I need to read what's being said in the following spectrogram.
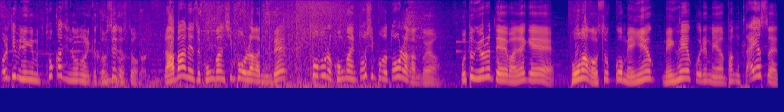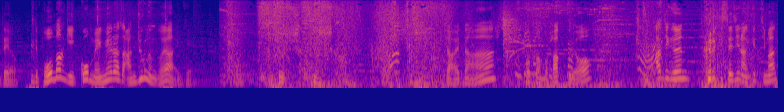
얼티밋 형님은 톱까지 넣어놓으니까 더 세졌어. 라반에서 공간 10% 올라갔는데 톱으로 공간이 또 10%가 또 올라간 거야. 보통 이럴 때 만약에 보호막 없었고 맹회, 맹회였고 이러면 방금 따였어야 돼요. 근데 보호막이 있고 맹회라서 안 죽는 거야 이게. 자 일단 buff 한번 받고요. 아직은 그렇게 세진 않겠지만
